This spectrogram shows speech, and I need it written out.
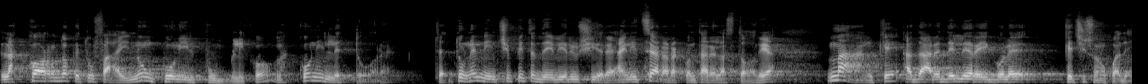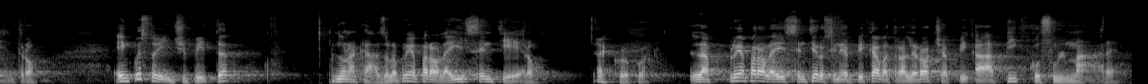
l'accordo che tu fai non con il pubblico, ma con il lettore. Cioè tu nell'incipit devi riuscire a iniziare a raccontare la storia, ma anche a dare delle regole che ci sono qua dentro. E in questo incipit, non a caso, la prima parola è il sentiero. Eccolo qua. La prima parola è il sentiero si inerpicava tra le rocce a, pi- a picco sul mare.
